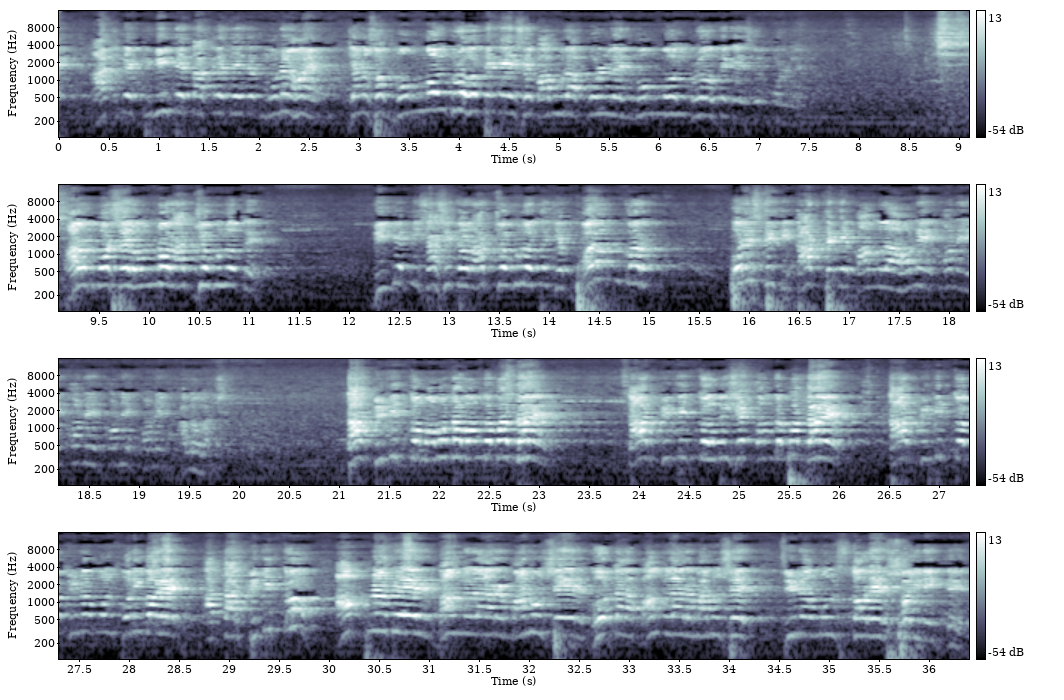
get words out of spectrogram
আজকে টিভিতে তাকলে মনে হয় যেন সব মঙ্গল গ্রহ থেকে এসে বাবুরা পড়লেন, মঙ্গল গ্রহ থেকে এসে পড়লেন। ভারতবর্ষের অন্য রাজ্যগুলোতে, বিজেপি শাসিত রাজ্যগুলোতে যে ভয়ঙ্কর পরিস্থিতি তার থেকে বাংলা অনেক অনেক অনেক অনেক অনেক ভালো আছে। তার কৃতিত্ব মমতা বন্দ্যোপাধ্যায় তার কৃতিত্ব অভিষেক বন্দ্যোপাধ্যায় তার কৃতিত্ব তৃণমূল পরিবারে আর তার কৃতিত্ব আপনাদের বাংলার মানুষের, গোটা বাংলার মানুষের তৃণমূল স্তরের সৈনিকদের।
